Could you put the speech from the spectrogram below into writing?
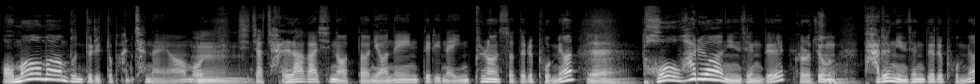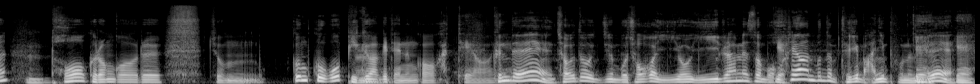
어마어마한 분들이 또 많잖아요. 뭐 음. 진짜 잘 나가시는 어떤 연예인들이나 인플루언서들을 보면 예. 더 화려한 인생들, 그렇죠. 좀 다른 인생들을 보면 음. 더 그런 거를 좀 꿈꾸고 비교하게 음. 되는 것 같아요. 근데 예. 저도 이제 뭐 저가 이, 이 일을 하면서 뭐 예. 화려한 분들 되게 많이 보는데 예.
